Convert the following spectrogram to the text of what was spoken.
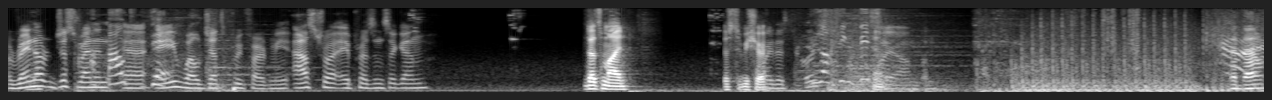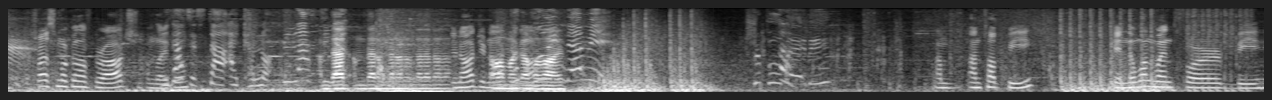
Uh, Reyna just ran in uh, A there. while Jett preferred me. Astra A presence again. That's mine. Just to be sure. Wait, this yours? Blocking Oh yeah, I'm done. Dead down. Try smoking off garage. I'm late though. Without a star, I cannot blast I'm him dead. I'm dead. I'm dead. I'm dead. I'm dead. You're not. You're not. Oh my god, I'm not. alive. Damn it. I'm I'm top B. Okay, no one went for B.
